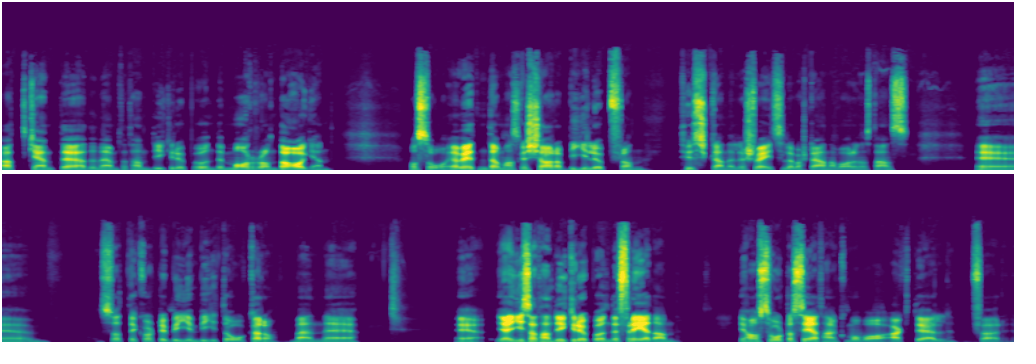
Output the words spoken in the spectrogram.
att Kent hade nämnt att han dyker upp under morgondagen. Och så. Jag vet inte om han ska köra bil upp från Tyskland eller Schweiz eller vart det han har varit någonstans. Eh, så att det är klart, det blir en bit att åka då. Men eh, eh, jag gissar att han dyker upp under fredagen. Jag har svårt att se att han kommer att vara aktuell för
